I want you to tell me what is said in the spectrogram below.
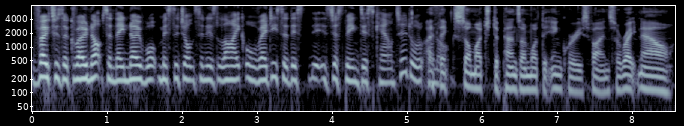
voters are grown ups and they know what Mr. Johnson is like already, so this is just being discounted? Or, or I not? think so much depends on what the inquiries find. So right now,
